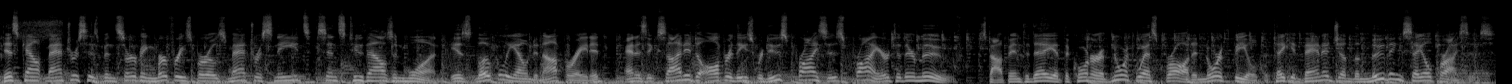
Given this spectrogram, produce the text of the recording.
Discount Mattress has been serving Murfreesboro's mattress needs since 2001, is locally owned and operated, and is excited to offer these reduced prices prior to their move. Stop in today at the corner of Northwest Broad and Northfield to take advantage of the moving sale prices.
